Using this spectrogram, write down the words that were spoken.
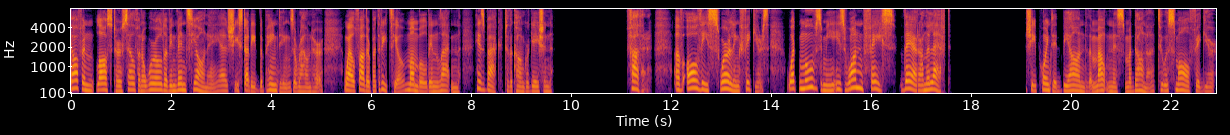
often lost herself in a world of invenzione as she studied the paintings around her, while Father Patrizio mumbled in Latin, his back to the congregation. Father, of all these swirling figures, what moves me is one face there on the left. She pointed beyond the mountainous Madonna to a small figure.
